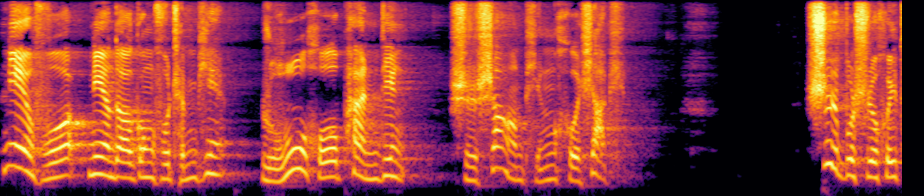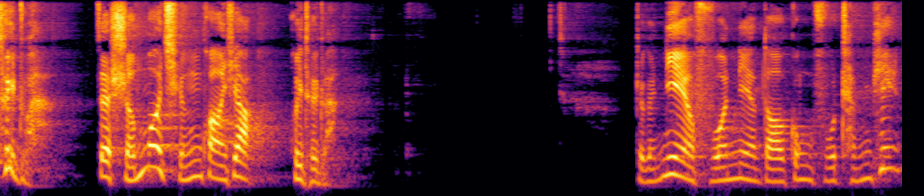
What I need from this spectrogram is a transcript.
念佛念到功夫成片，如何判定是上品或下品？是不是会退转？在什么情况下会退转？这个念佛念到功夫成片，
